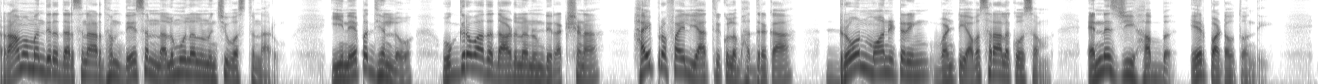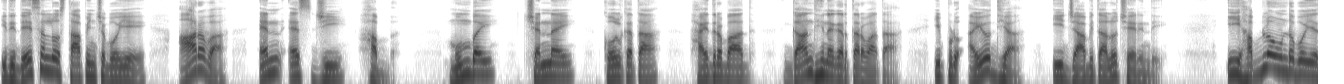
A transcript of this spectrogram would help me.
రామమందిర దర్శనార్థం దేశం నలుమూలల నుంచి వస్తున్నారు. ఈ నేపథ్యంలో ఉగ్రవాద దాడుల నుండి రక్షణ హైప్రొఫైల్ యాత్రికుల భద్రక డ్రోన్ మానిటరింగ్ వంటి అవసరాల కోసం ఎన్ఎస్జీ హబ్ ఏర్పాటవుతోంది. ఇది దేశంలో స్థాపించబోయే ఆరవ ఎన్ఎస్జీ హబ్. ముంబై చెన్నై కోల్కతా హైదరాబాద్ గాంధీనగర్ తర్వాత ఇప్పుడు అయోధ్య ఈ జాబితాలో చేరింది. ఈ హబ్లో ఉండబోయే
